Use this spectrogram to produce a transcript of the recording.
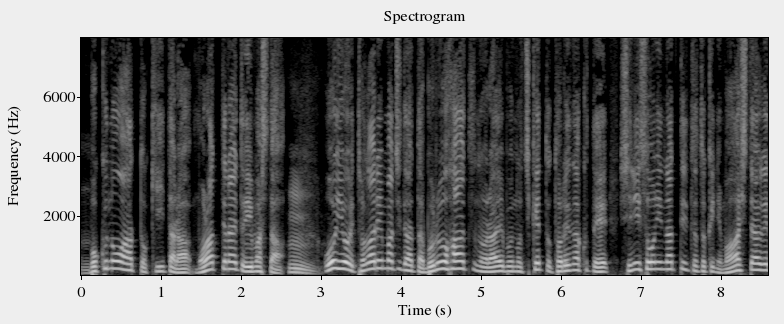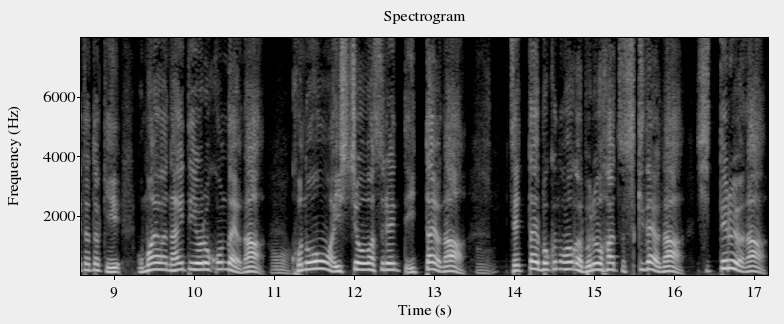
僕のはと聞いたら、もらってないと言いました。うん。おいおい、隣町であったブルーハーツのライブのチケット取れなくて死にそうになっていた時に回してあげた時、お前は泣いて喜んだよな。うんこの恩は一生忘れんって言ったよな。絶対僕の方がブルーハーツ好きだよな。知ってるよな。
